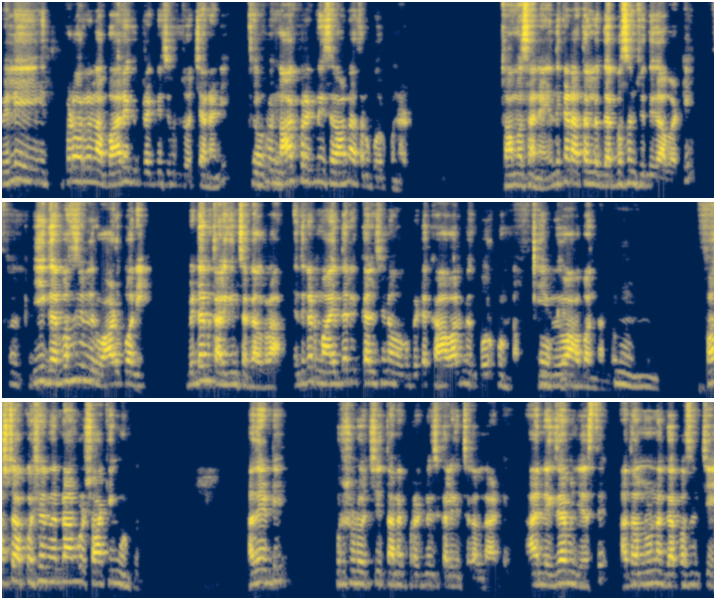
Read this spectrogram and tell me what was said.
వెళ్ళి ఇప్పటివరకు నా భార్యకి ప్రెగ్నెన్సీ గురించి వచ్చానండి ఇప్పుడు. నాకు ప్రెగ్నెన్సీ రావాలని అతను కోరుకున్నాడు థామస్ అనే ఎందుకంటే అతనిలో గర్భసంచి ఉంది కాబట్టి. ఈ గర్భసంచి మీరు వాడుకొని బిడ్డను కలిగించగలరా ఎందుకంటే మా ఇద్దరికి కలిసిన ఒక బిడ్డ కావాలని మేము కోరుకుంటాం ఈ. వివాహ బంధంలో. ఫస్ట్ ఆ క్వశ్చన్ వినడానికి కూడా షాకింగ్ ఉంటుంది అదేంటి పురుషుడు వచ్చి తనకు ప్రెగ్నెన్సీ కలిగించగలరా అంటే ఆయన ఎగ్జామిన్ చేస్తే అతను ఉన్న గర్భసంచి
